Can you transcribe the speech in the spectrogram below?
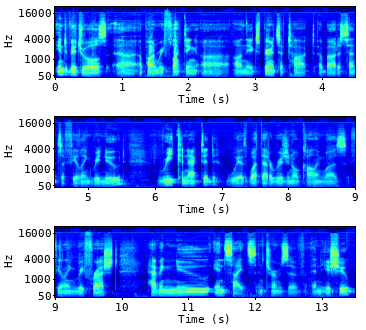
individuals, uh, upon reflecting uh, on the experience, have talked about a sense of feeling renewed, reconnected with what that original calling was, feeling refreshed, having new insights in terms of an issue,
